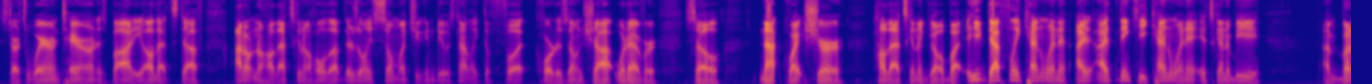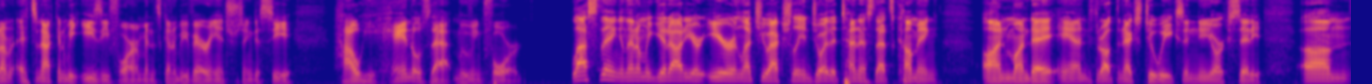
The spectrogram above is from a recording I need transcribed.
starts wear and tear on his body, all that stuff. I don't know how that's going to hold up. There's only so much you can do. It's not like the foot cortisone shot, whatever. So not quite sure how that's going to go, but he definitely can win it. I, I think he can win it. It's going to be, um, but um, it's not going to be easy for him, and it's going to be very interesting to see how he handles that moving forward. Last thing, and then I'm going to get out of your ear and let you actually enjoy the tennis that's coming on Monday and throughout the next two weeks in New York City. Um,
